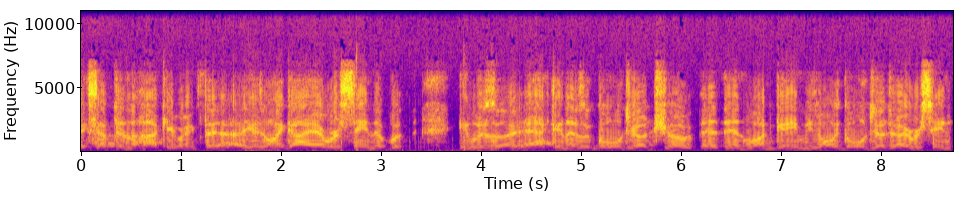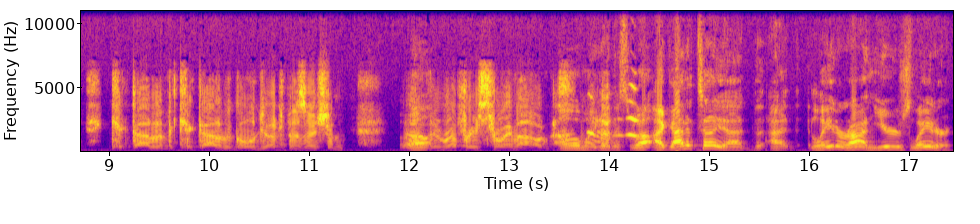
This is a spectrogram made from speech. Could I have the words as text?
except in the hockey rink. The, uh, he's the only guy I ever seen that w- he was uh, acting as a goal judge uh, in one game. He's the only goal judge I ever seen kicked out of the kicked out of the goal judge position. Uh, the referees threw him out. oh my goodness! Well, I got to tell you, I, later on, years later,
